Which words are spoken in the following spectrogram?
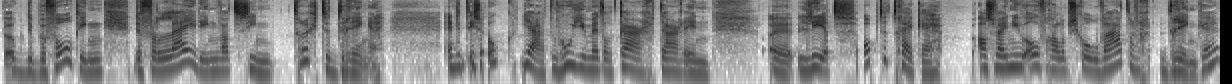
ook de bevolking de verleiding wat zien terug te dringen. En het is ook ja, hoe je met elkaar daarin eh, leert op te trekken als wij nu overal op school water drinken,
